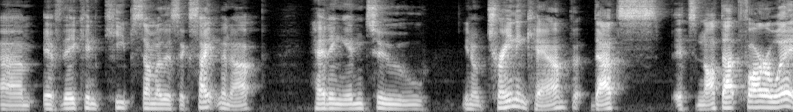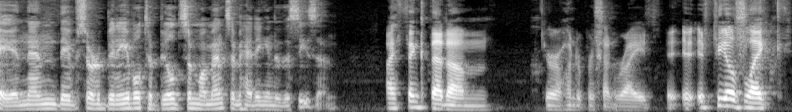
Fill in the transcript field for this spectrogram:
Um, if they can keep some of this excitement up heading into you know training camp, that's it's not that far away, and then they've sort of been able to build some momentum heading into the season. I think that um, you're 100 percent right. It, it, feels like,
